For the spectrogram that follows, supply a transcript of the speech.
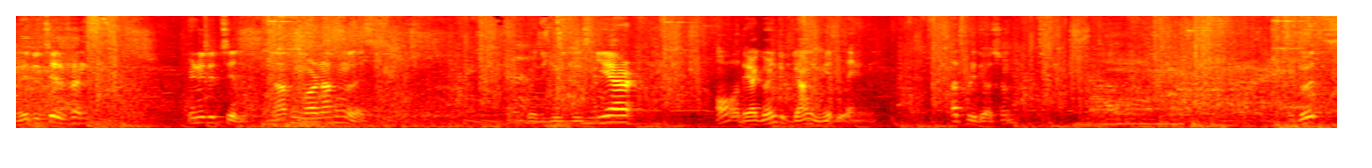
You need to chill, friends. You need to chill. Nothing more, nothing less. I'm going to use this here. Oh, they are going to gang mid lane. That's pretty awesome. Good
